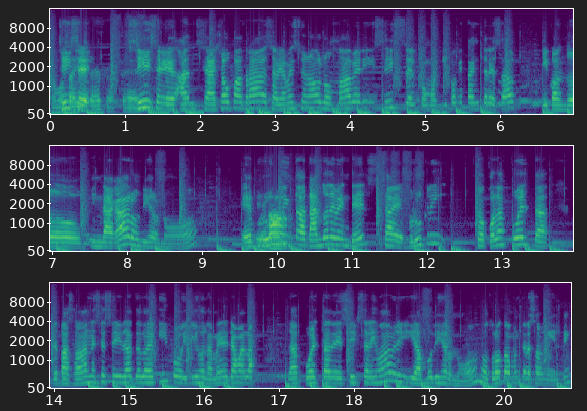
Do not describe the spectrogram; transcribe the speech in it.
¿Cómo Sí, se se-? Este, Sí, se, han- se ha echado para atrás. Se había mencionado los Mavericks y Sixers como equipo que está interesado. Y cuando indagaron, dijeron: No, es Brooklyn no. tratando de vender. ¿sabes? Brooklyn tocó las puertas de basada en necesidad de los equipos y dijo: llamar la, las puertas de Sixers y Mavericks. Y ambos dijeron: No, nosotros no estamos interesados en Irving.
